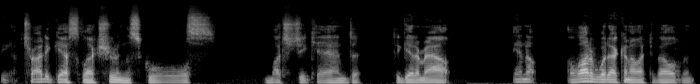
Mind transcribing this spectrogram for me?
you know, try to guest lecture in the schools much as you can to, to get them out and a, a lot of what economic development,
